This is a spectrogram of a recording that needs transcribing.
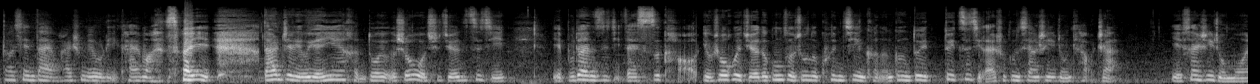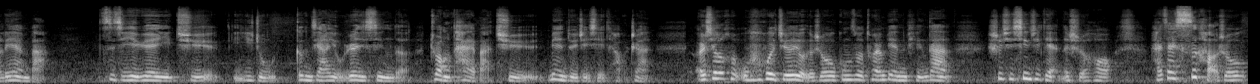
到现在我还是没有离开嘛。所以，当然这里有原因也很多。有的时候我是觉得自己也不断自己在思考，有时候会觉得工作中的困境可能更对对自己来说更像是一种挑战，也算是一种磨练吧。自己也愿意去以一种更加有韧性的状态吧，去面对这些挑战。而且我会觉得，有的时候工作突然变得平淡，失去兴趣点的时候，还在思考的时候，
